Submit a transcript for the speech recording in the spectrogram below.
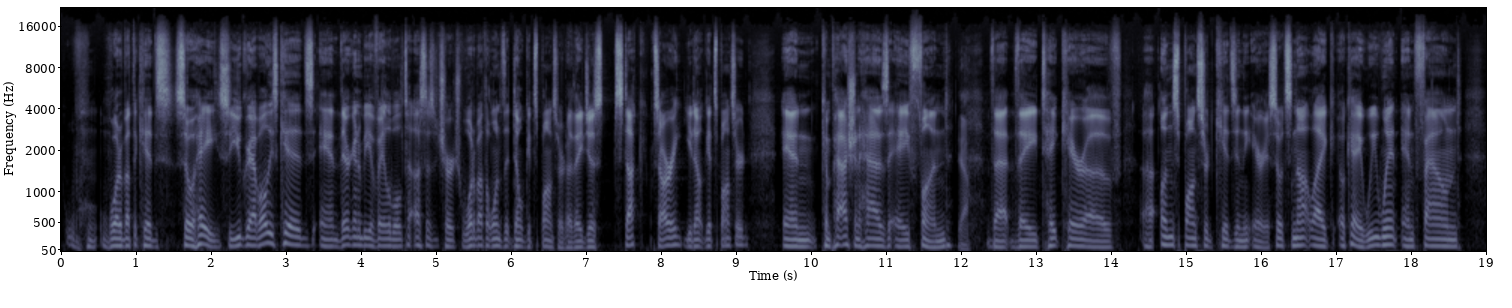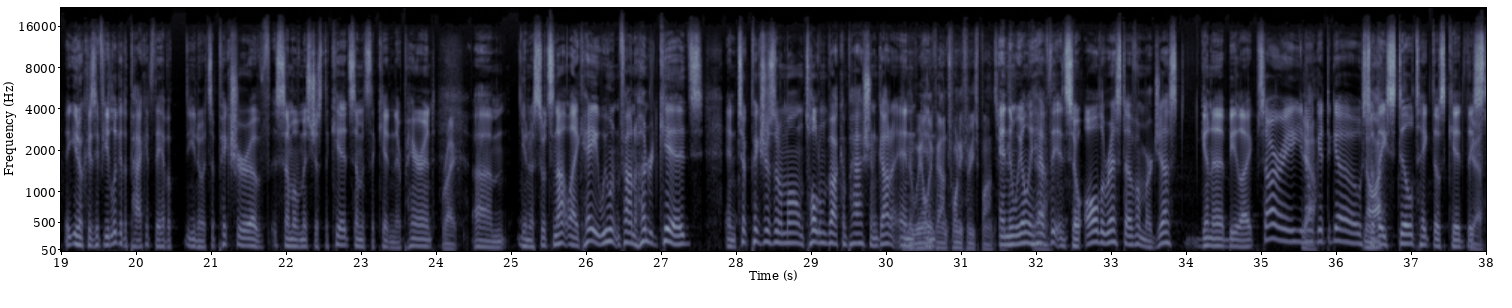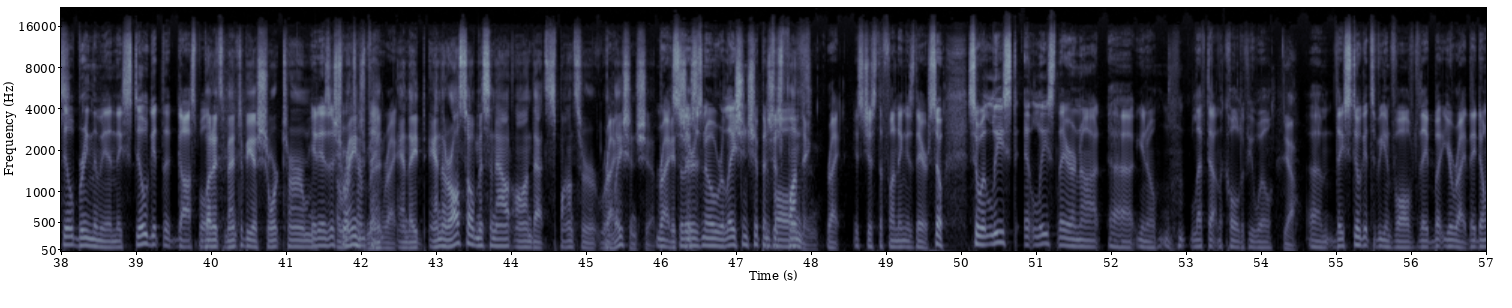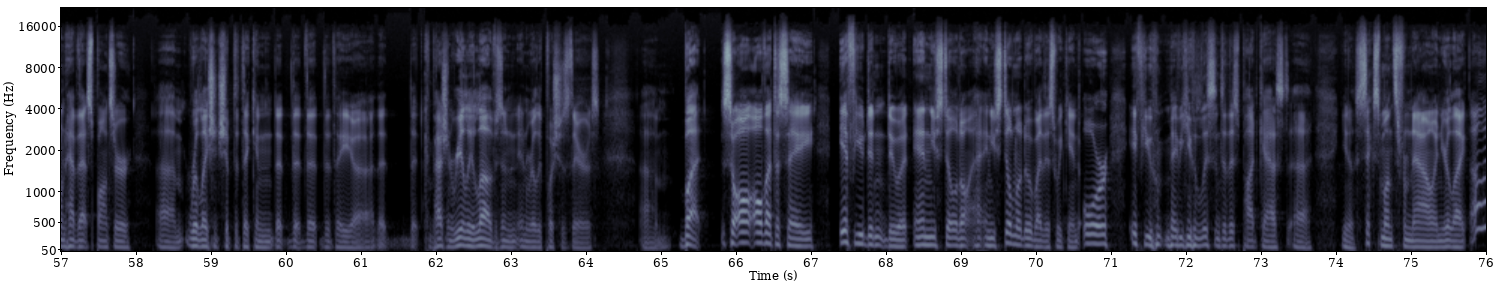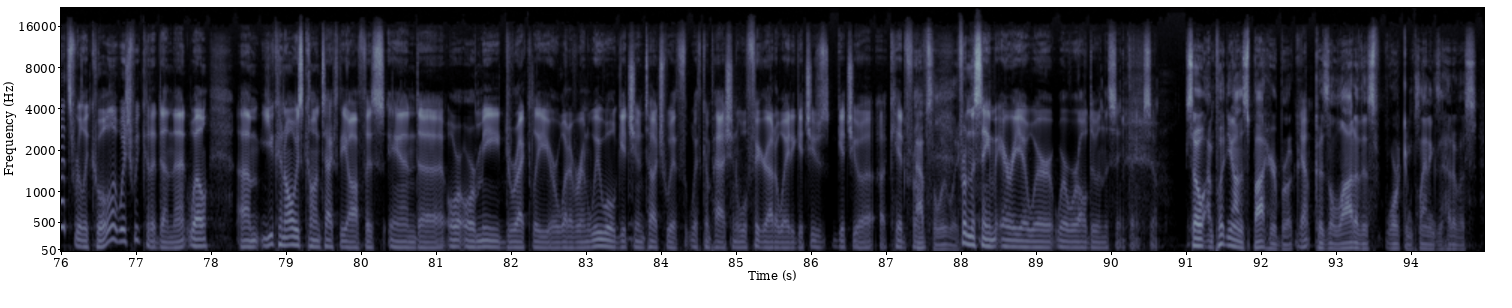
what about the kids? So hey, so you grab all these kids and they're going to be available to us as a church. What about the ones that don't get sponsored? Are they just stuck? Sorry, you don't get sponsored. And Compassion has a fund Yeah. that they take care of uh, unsponsored kids in the area. So it's not like okay, we went and found you know because if you look at the packets, they have a you know it's a picture of some of them. It's just the kid, some it's the kid and their parent. Right. Um, you know, so it's not like hey, we went and found hundred kids and took pictures of them all and told them about compassion and got it. And, And we only and, found 23 sponsors. and then we only have the and so all the rest of them are just gonna be like sorry, you Yeah. don't get to go. No, so I- they still take those kids. They Yes. still bring them in. They still get the gospel. but it's meant to be a short-term. It is a short-term thing, right. And they and they're also missing out on that sponsor relationship. Right. It's so just- there's no relationship involved. It's just funding. Right. It's just the funding is there. So so at least at least they are not uh, you know left out in the cold, if you will. Yeah. Um, they still get to be involved. They but you're right. They don't have that sponsor um, relationship that they can that that that, that they uh, that that compassion really loves and, and really pushes theirs. Um, but so all, all that to say, if you didn't do it and you still don't and you still don't do it by this weekend, or if you maybe you listen to this podcast, uh, you know, six months from now, and you're like, oh, that's really cool. I wish we could have done that. Well, um, you can always contact the office and uh, or or me directly or whatever, and we will get you in touch with with Compassion. We'll figure out a way to get you get you a, a kid from Absolutely. from the same area where where we're all doing the same thing. So So I'm putting you on the spot here, Brooke, Yep. because a lot of this work and planning is ahead of us.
